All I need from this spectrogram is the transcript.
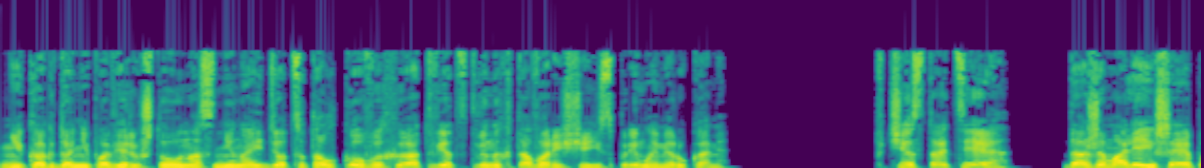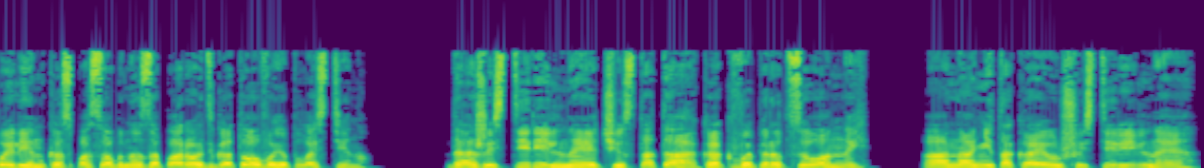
Никогда не поверю, что у нас не найдется толковых и ответственных товарищей с прямыми руками». «В чистоте! Даже малейшая пылинка способна запороть готовую пластину. Даже стерильная чистота, как в операционной, она не такая уж и стерильная,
